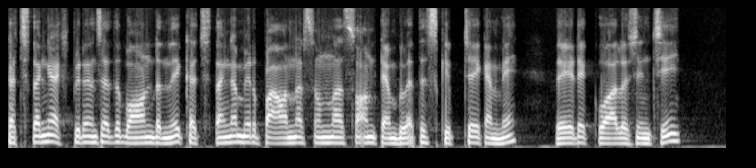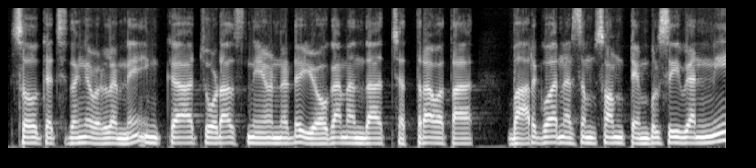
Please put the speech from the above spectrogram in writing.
ఖచ్చితంగా ఎక్స్పీరియన్స్ అయితే బాగుంటుంది. ఖచ్చితంగా మీరు పావన్ నరసింహ స్వామి టెంపుల్ అయితే స్కిప్ చేయకండి. రేట్ ఎక్కువ ఆలోచించి. సో ఖచ్చితంగా వెళ్ళండి. ఇంకా చూడాల్సినవి ఏంటంటే యోగానంద ఛత్రావత భార్గవ నరసింహస్వామి టెంపుల్స్ ఇవన్నీ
